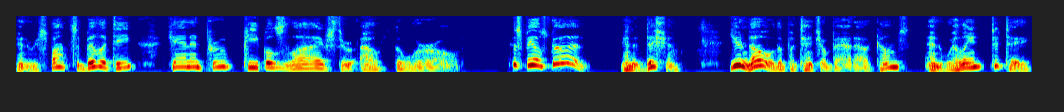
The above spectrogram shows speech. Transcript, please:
and responsibility can improve people's lives throughout the world. This feels good. In addition, you know the potential bad outcomes and willing to take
